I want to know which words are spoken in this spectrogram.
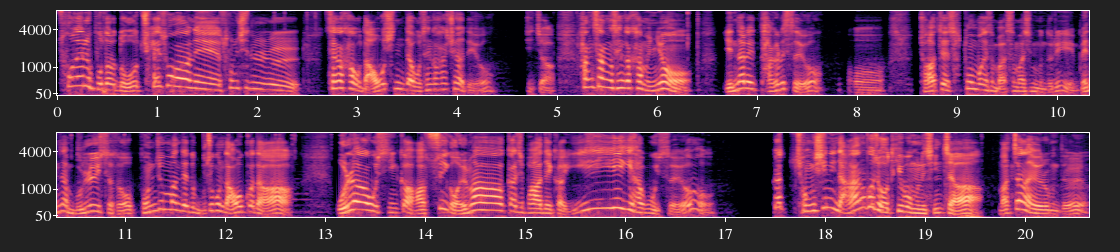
손해를 보더라도 최소한의 손실을 생각하고 나오신다고 생각하셔야 돼요. 진짜. 항상 생각하면요. 옛날에 다 그랬어요 어 저한테 사통방에서 말씀하신 분들이 맨날 물려 있어서 본전만 돼도 무조건 나올 거다 올라가고 있으니까 아, 수익 얼마까지 봐야 될까 이 얘기 하고 있어요. 그러니까 정신이 나간 거죠 어떻게 보면 진짜 맞잖아요 여러분들.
